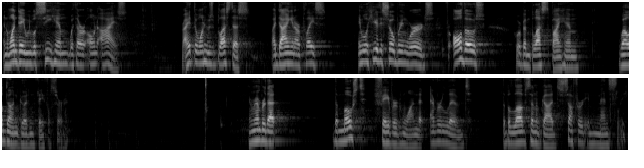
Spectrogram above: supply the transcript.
And one day we will see Him with our own eyes, right? The one who's blessed us by dying in our place. And we'll hear the sobering words for all those who have been blessed by Him well done, good and faithful servant. And remember that the most favored one that ever lived, the beloved Son of God, suffered immensely,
